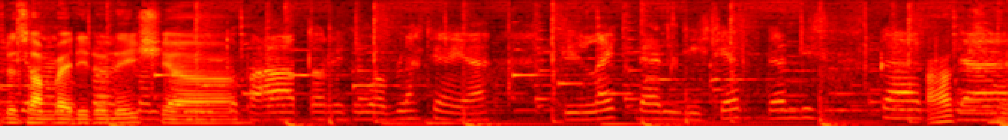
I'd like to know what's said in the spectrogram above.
Udah sampai di Indonesia. YouTube Atori 15 ya ya. Di like dan di share dan di subscribe. Oke. Dah.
